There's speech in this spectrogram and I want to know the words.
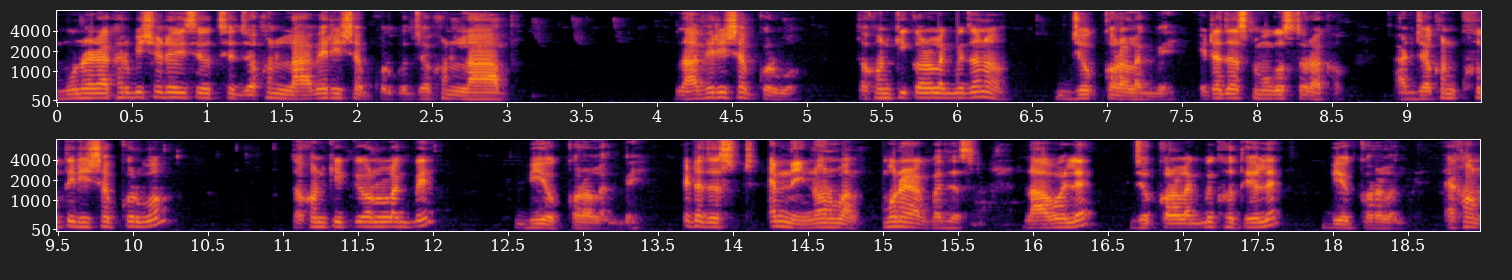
মনে রাখার বিষয়টা হচ্ছে হচ্ছে যখন লাভের হিসাব করব, যখন লাভ, লাভের হিসাব করব, তখন কি করা লাগবে জানো? যোগ করা লাগবে। এটা জাস্ট মুখস্থ রাখো। আর যখন ক্ষতির হিসাব করব, তখন কি করা লাগবে? বিয়োগ করা লাগবে। এটা জাস্ট এমনি নর্মাল মনে রাখবে জাস্ট লাভ হলে যোগ করা লাগবে, ক্ষতি হলে বিয়োগ করা লাগবে। এখন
